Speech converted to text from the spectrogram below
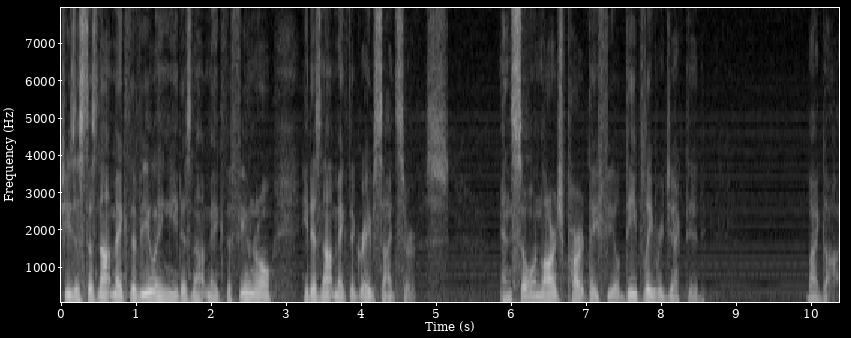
Jesus does not make the viewing. He does not make the funeral. He does not make the graveside service. And so, in large part, they feel deeply rejected by God.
